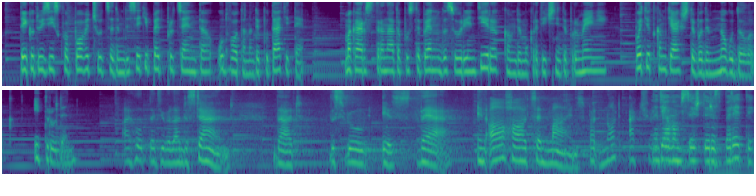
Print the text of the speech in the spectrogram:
– тъй като изисква повече от 75% от вота на депутатите. Макар страната постепенно да се ориентира към демократичните промени, пътят към тях ще бъде много дълъг и труден. I hope that you will understand that Надявам се ще разберете,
